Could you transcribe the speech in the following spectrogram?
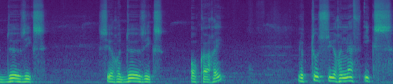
2x sur 2x au carré, le tout sur 9x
